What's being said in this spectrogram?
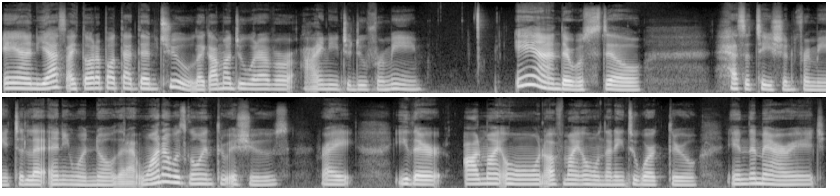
And yes, I thought about that then too. Like I'm to do whatever I need to do for me. And there was still hesitation for me to let anyone know that I, one, I was going through issues, right? Either on my own, of my own, that I need to work through in the marriage,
